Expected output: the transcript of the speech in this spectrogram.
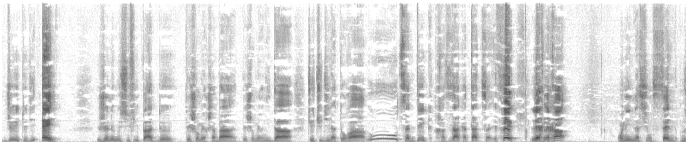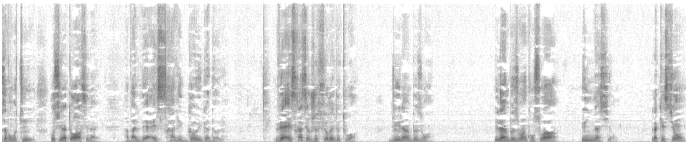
Dieu, il te dit, hey, je ne me suffis pas de tes chômeurs Shabbat, tes chômeurs Nida, tu étudies la Torah, ouh, tzaddik, chazak, atat, fait, lech lecha, On est une nation saine. Nous avons reçu, la Torah, Sinaï. Aval ve'esra les goy gadol. Ve'esra, c'est je ferai de toi. Dieu, il a un besoin. Il a un besoin qu'on soit une nation. La question,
